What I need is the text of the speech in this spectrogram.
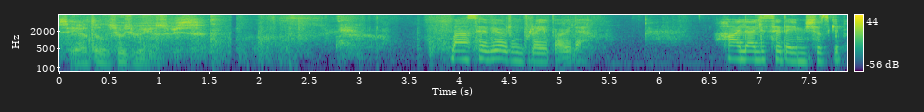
Seattle çocuğuyuz biz. Ben seviyorum burayı böyle. Hala lisedeymişiz gibi.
